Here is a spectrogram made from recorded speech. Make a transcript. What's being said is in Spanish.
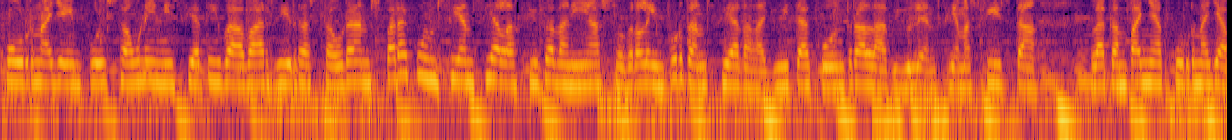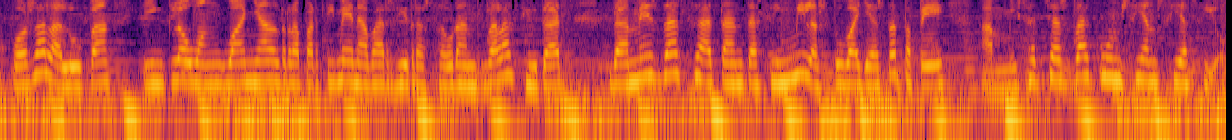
Cornellà impulsa una iniciativa a bars i restaurants per a conscienciar la ciutadania sobre la importància de la lluita contra la violència masclista. La campanya Cornellà posa la lupa inclou enguany el repartiment a bars i restaurants de la ciutat de més de 75.000 estovalles de paper amb missatges de conscienciació.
